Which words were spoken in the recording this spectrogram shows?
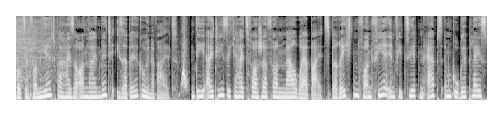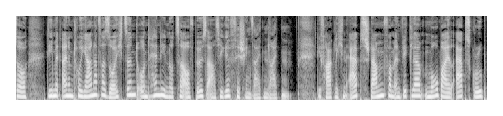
Kurz informiert bei Heise Online mit Isabel Grünewald. Die IT-Sicherheitsforscher von Malwarebytes berichten von vier infizierten Apps im Google Play Store, die mit einem Trojaner verseucht sind und Handynutzer auf bösartige Phishing-Seiten leiten. Die fraglichen Apps stammen vom Entwickler Mobile Apps Group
